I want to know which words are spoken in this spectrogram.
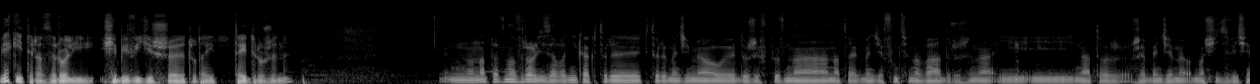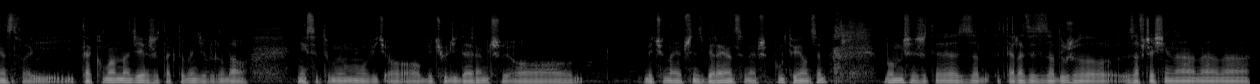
W jakiej teraz roli siebie widzisz e, tutaj tej drużyny? No na pewno w roli zawodnika, który, który będzie miał duży wpływ na, na to, jak będzie funkcjonowała drużyna i, i na to, że będziemy odnosić zwycięstwa. I, I taką mam nadzieję, że tak to będzie wyglądało. Nie chcę tu mówić o, o byciu liderem czy o byciu najlepszym zbierającym, najlepszym punktującym, bo myślę, że teraz, za, teraz jest za dużo, za wcześnie na, na, na,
